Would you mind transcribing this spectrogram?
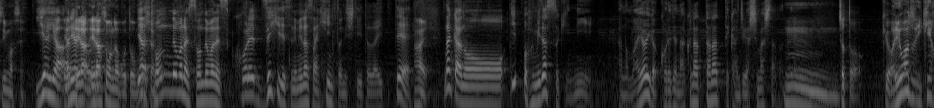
すいません。いやいやありがとう。偉偉そうなことをいやとんでもないですとんでもないです。これぜひですね皆さんヒントにしていただいてはい。なんかあのー一歩踏み出す時にあの迷いがこれでなくなったなって感じがしましたので、うん。ちょっと今日は。迷わず行けよ。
